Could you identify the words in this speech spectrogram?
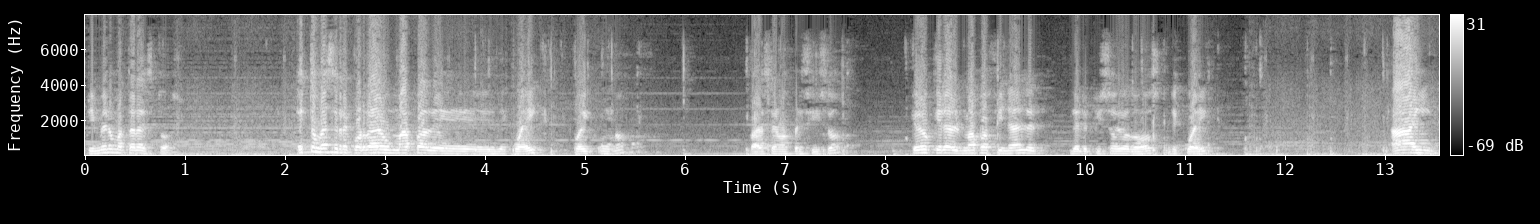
Primero matar a estos. Esto me hace recordar un mapa de, de Quake, Quake 1, para ser más preciso. Creo que era el mapa final del, del episodio 2 de Quake. ¡Ay!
